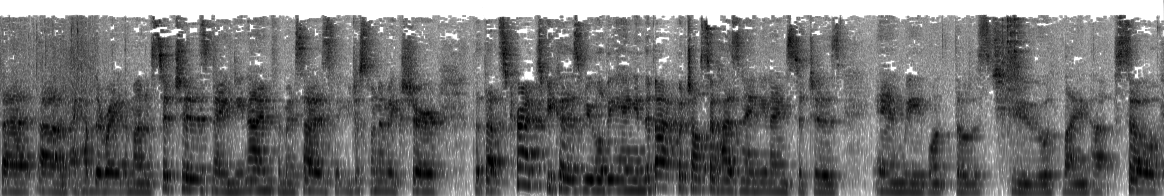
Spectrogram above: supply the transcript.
that um, I have the right amount of stitches, 99 for my size, but you just wanna make sure that that's correct because we will be hanging the back, which also has 99 stitches, and we want those to line up. So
